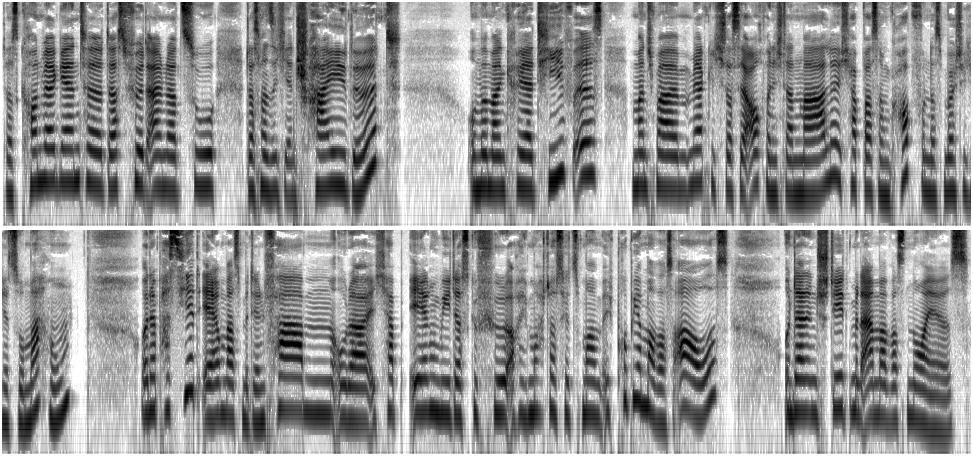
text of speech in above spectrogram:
das Konvergente, das führt einem dazu, dass man sich entscheidet. Und wenn man kreativ ist, manchmal merke ich das ja auch, wenn ich dann male, ich habe was im Kopf und das möchte ich jetzt so machen. Und da passiert irgendwas mit den Farben oder ich habe irgendwie das Gefühl, ach, ich mache das jetzt mal, ich probiere mal was aus. Und dann entsteht mit einmal was Neues.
